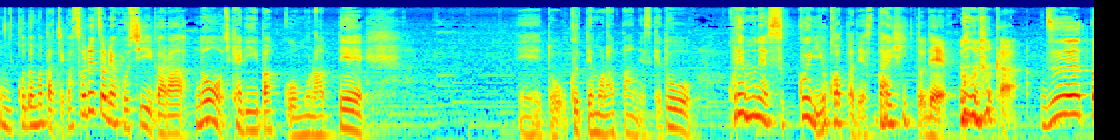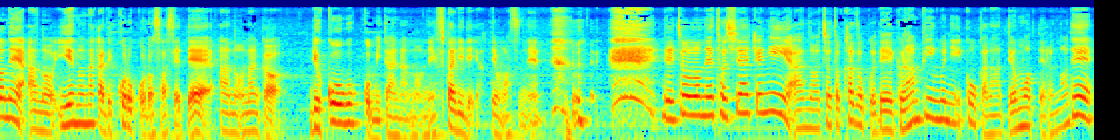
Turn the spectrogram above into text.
うん、子供たちがそれぞれ欲しい柄のキャリーバッグをもらって、えーと送ってもらったんですけどこれもねすっごい良かったです。大ヒットで。もうなんかずっとねあの家の中でコロコロさせてあのなんか旅行ごっこみたいなのをね2人でやってますね。でちょうどね年明けにあのちょっと家族でグランピングに行こうかなって思ってるので、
